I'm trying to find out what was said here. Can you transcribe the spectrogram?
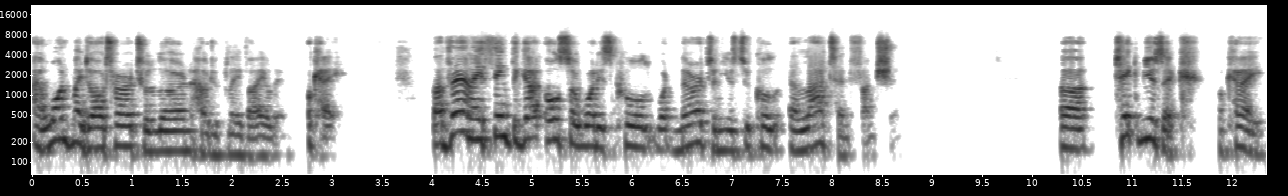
I want my daughter to learn how to play violin. Okay. But then I think they got also what is called, what Merton used to call a latent function. Uh, take music, okay.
